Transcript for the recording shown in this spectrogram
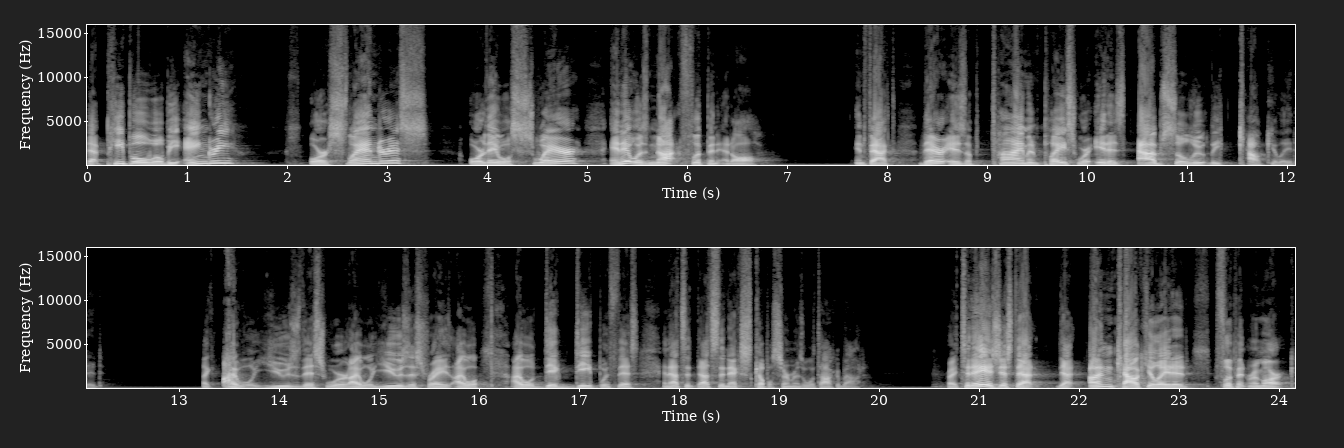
that people will be angry or slanderous or they will swear, and it was not flippant at all. In fact, there is a time and place where it is absolutely calculated. Like, I will use this word, I will use this phrase, I will, I will dig deep with this. And that's, that's the next couple sermons we'll talk about. Right? Today is just that, that uncalculated, flippant remark.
